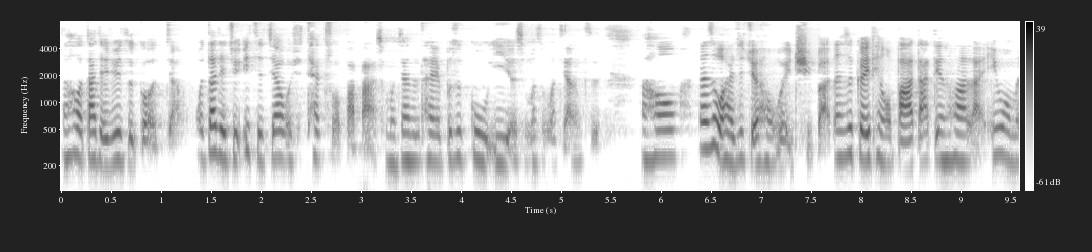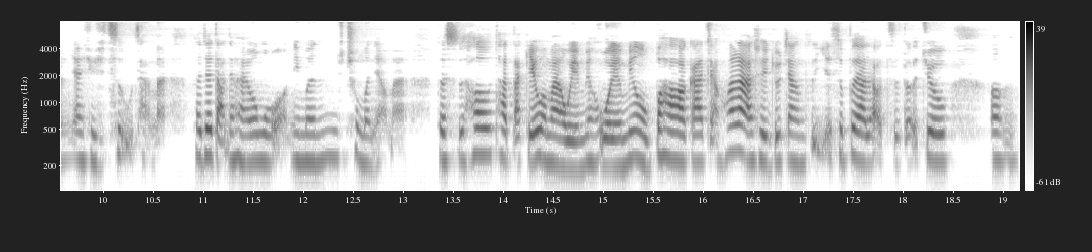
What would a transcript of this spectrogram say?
然后我大姐就一直跟我讲，我大姐就一直叫我去 text 我爸爸，什么这样子，她也不是故意的，什么什么这样子。然后，但是我还是觉得很委屈吧。但是隔一天，我爸打电话来，因为我们要一起去吃午餐嘛，他就打电话问我，你们出门了吗？的时候，他打给我嘛，我也没有，我也没有不好好跟他讲话啦，所以就这样子，也是不了了之的，就嗯，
